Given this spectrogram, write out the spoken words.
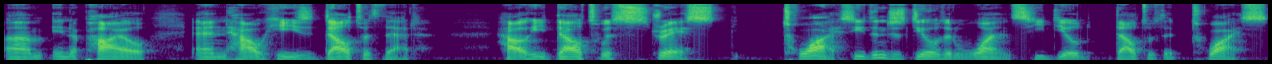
um, in a pile, and how he's dealt with that. How he dealt with stress twice. He didn't just deal with it once, he deal, dealt with it twice.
